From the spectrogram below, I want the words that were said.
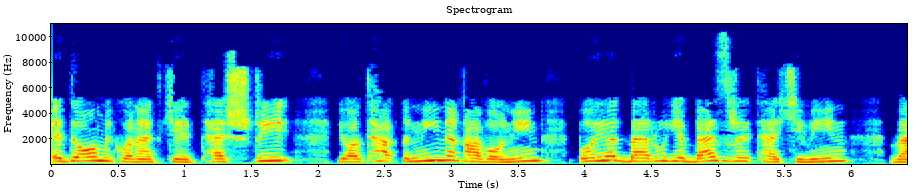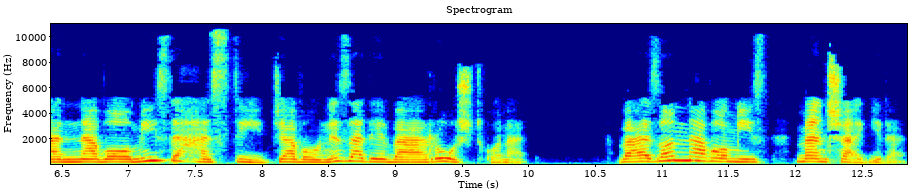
ادعا می کند که تشریع یا تقنین قوانین باید بر روی بذر تکوین و نوامیز هستی جوانه زده و رشد کند و از آن نوامیز منشأ گیرد.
